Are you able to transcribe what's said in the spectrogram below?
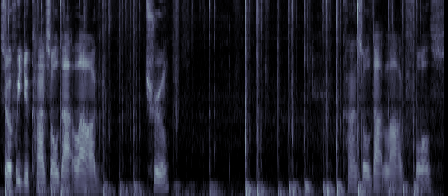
So if we do console.log true, console.log false,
